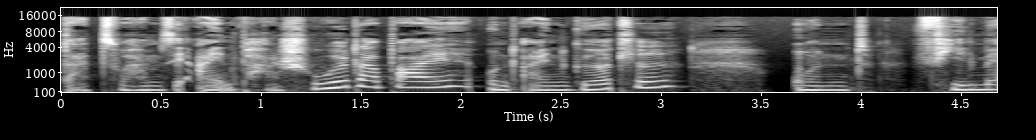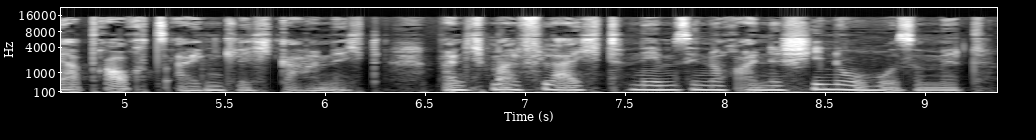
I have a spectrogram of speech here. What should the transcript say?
dazu haben sie ein paar Schuhe dabei und einen Gürtel und viel mehr braucht es eigentlich gar nicht. Manchmal vielleicht nehmen sie noch eine Chinohose mit.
